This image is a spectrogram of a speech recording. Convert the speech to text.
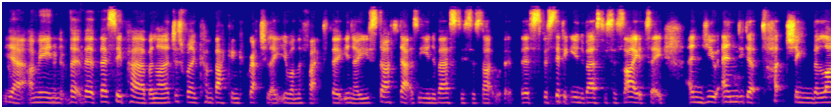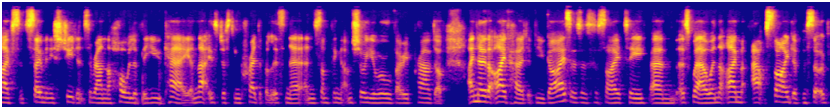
yeah. I mean they're, they're, superb and i just want to come back and congratulate you on the fact that you know you started out as a university society a specific university society and you ended up touching the lives of so many students around the whole of the uk and that is just incredible isn't it? And something that i'm sure you're all very proud of. I know that i've heard of you guys as a society um, as well and that i'm outside of the sort of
